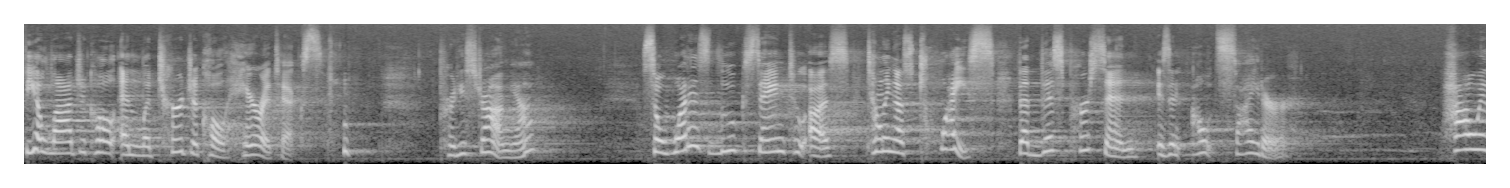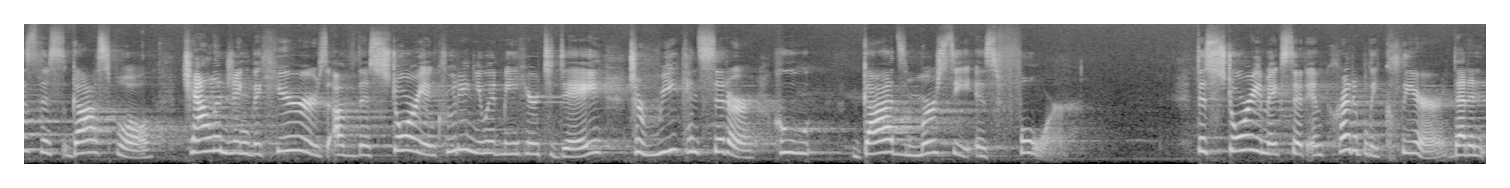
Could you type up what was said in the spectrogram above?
theological and liturgical heretics. Pretty strong, yeah? So, what is Luke saying to us, telling us twice that this person is an outsider? How is this gospel challenging the hearers of this story, including you and me here today, to reconsider who God's mercy is for? This story makes it incredibly clear that an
